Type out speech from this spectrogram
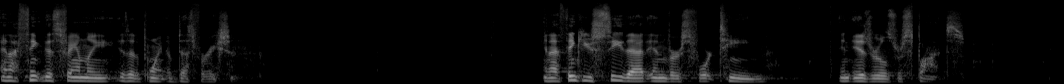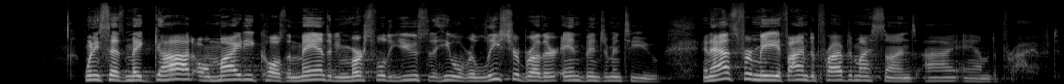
And I think this family is at a point of desperation. And I think you see that in verse 14 in Israel's response. When he says, May God Almighty cause the man to be merciful to you so that he will release your brother and Benjamin to you. And as for me, if I am deprived of my sons, I am deprived.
